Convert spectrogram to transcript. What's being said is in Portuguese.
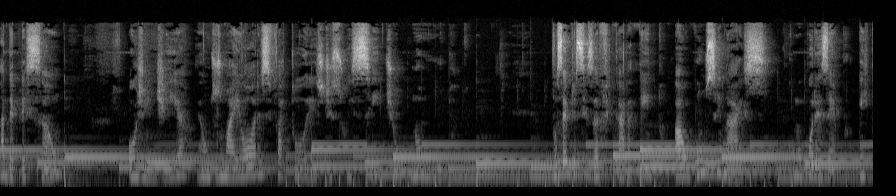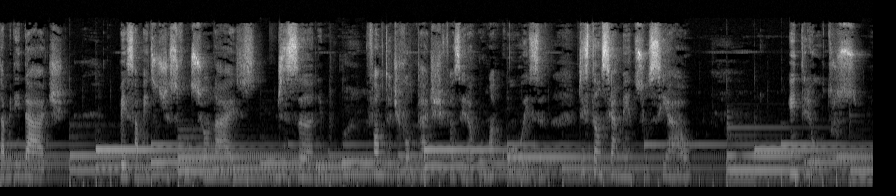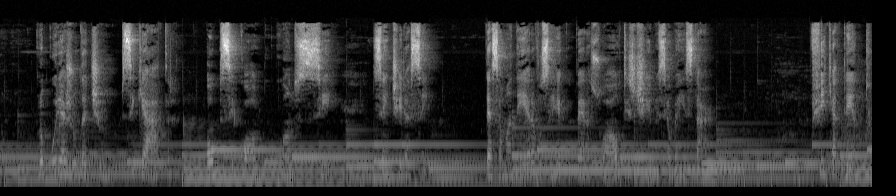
A depressão, hoje em dia, é um dos maiores fatores de suicídio no mundo. Você precisa ficar atento a alguns sinais, como por exemplo, irritabilidade, pensamentos disfuncionais, desânimo, falta de vontade de fazer alguma coisa, distanciamento social, entre outros. Procure ajuda de um psiquiatra ou psicólogo quando se sentir assim. Dessa maneira, você recupera sua autoestima e seu bem-estar. Fique atento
